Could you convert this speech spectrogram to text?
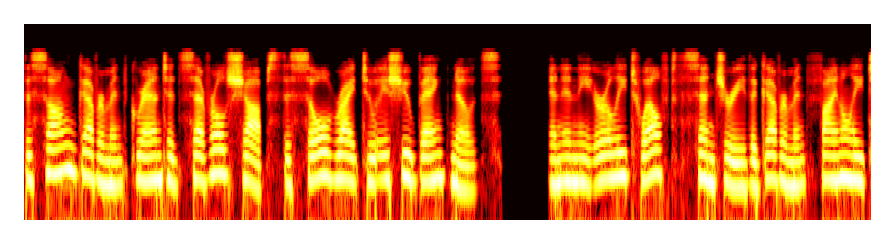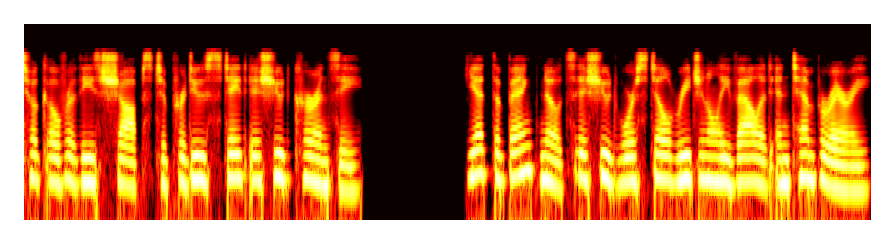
The Song government granted several shops the sole right to issue banknotes, and in the early 12th century the government finally took over these shops to produce state-issued currency. Yet the banknotes issued were still regionally valid and temporary,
